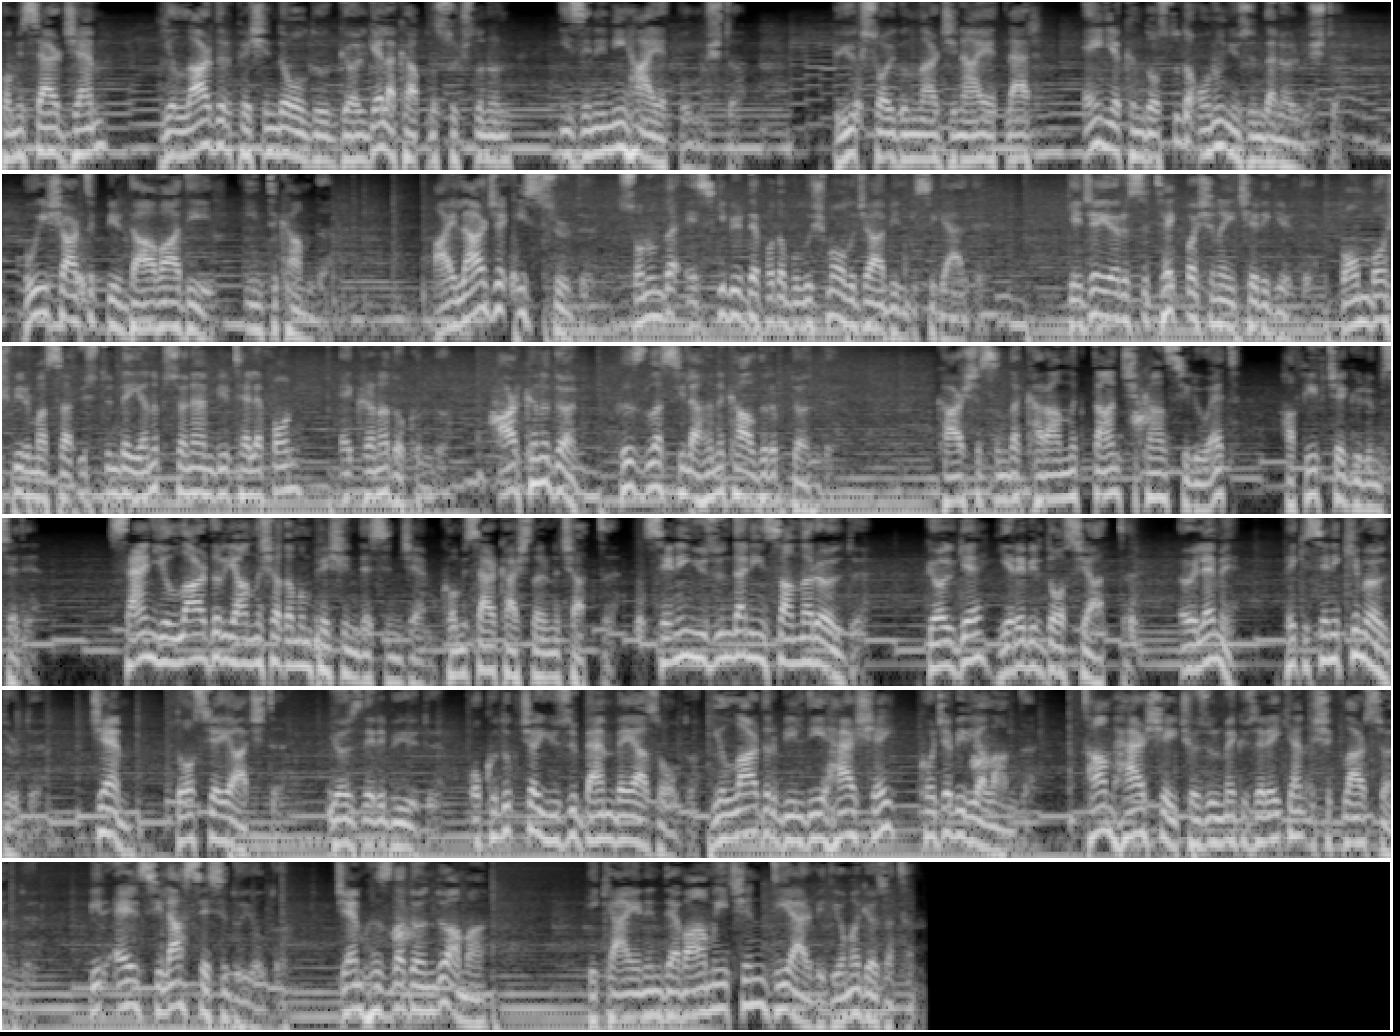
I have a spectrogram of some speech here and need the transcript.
Komiser Cem, yıllardır peşinde olduğu gölge lakaplı suçlunun izini nihayet bulmuştu. Büyük soygunlar, cinayetler, en yakın dostu da onun yüzünden ölmüştü. Bu iş artık bir dava değil, intikamdı. Aylarca iz sürdü. Sonunda eski bir depoda buluşma olacağı bilgisi geldi. Gece yarısı tek başına içeri girdi. Bomboş bir masa, üstünde yanıp sönen bir telefon, ekrana dokundu. Arkanı dön, hızla silahını kaldırıp döndü. Karşısında karanlıktan çıkan silüet hafifçe gülümsedi. Sen yıllardır yanlış adamın peşindesin Cem. Komiser kaşlarını çattı. Senin yüzünden insanlar öldü. Gölge yere bir dosya attı. Öyle mi? Peki seni kim öldürdü? Cem dosyayı açtı. Gözleri büyüdü. Okudukça yüzü bembeyaz oldu. Yıllardır bildiği her şey koca bir yalandı. Tam her şey çözülmek üzereyken ışıklar söndü. Bir el silah sesi duyuldu. Cem hızla döndü ama Hikayenin devamı için diğer videoma göz atın.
